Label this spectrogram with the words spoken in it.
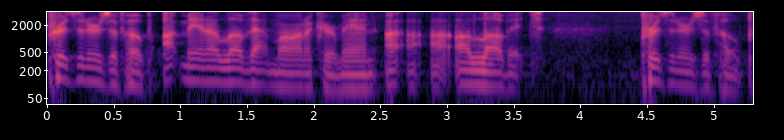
prisoners of hope. Uh, man, I love that moniker, man. I, I, I love it. Prisoners of hope.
